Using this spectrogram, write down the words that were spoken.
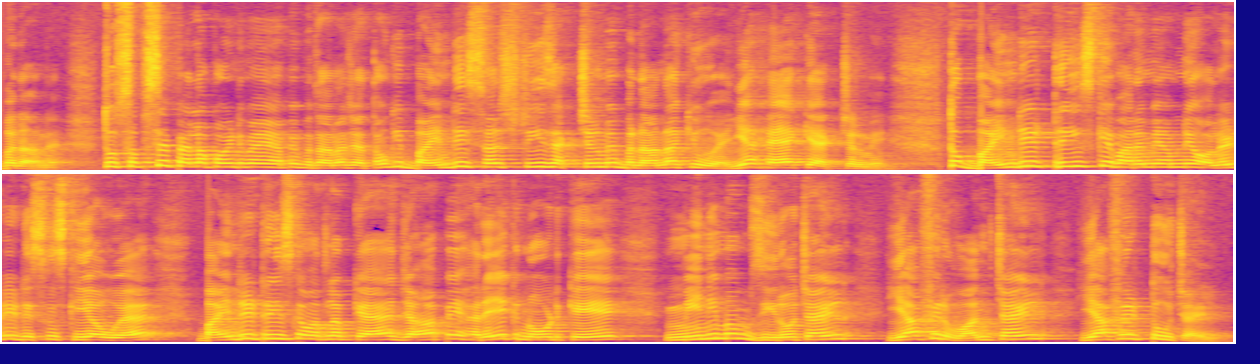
बनाना है। तो सबसे पहला पॉइंट मैं यहाँ पे बताना चाहता हूँ कि बाइनरी सर्च ट्रीज एक्चुअल में बनाना क्यों है? यह है क्या एक्चुअल में? तो बाइनरी ट्रीज के बारे में हमने ऑलरेडी डिस्कस किया हुआ है। बाइनरी ट्रीज का मतलब क्या है? जहाँ पे हरेक नोड के मिनिमम ज़ीरो चाइल्ड या फिर वन चाइल्ड या फिर टू चाइल्ड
